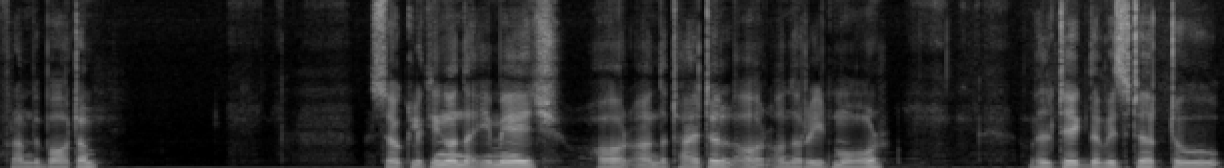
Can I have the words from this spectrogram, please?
from the bottom. So clicking on the image or on the title or on the read more will take the visitor to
